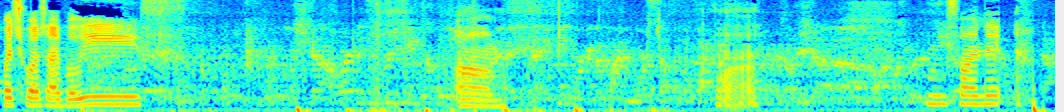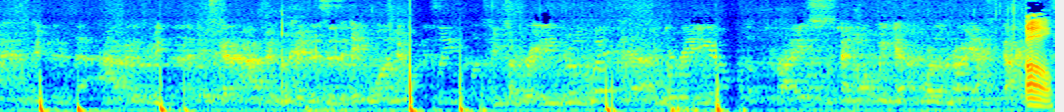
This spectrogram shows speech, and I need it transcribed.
which was I believe, um, uh, let me find it. Oh,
